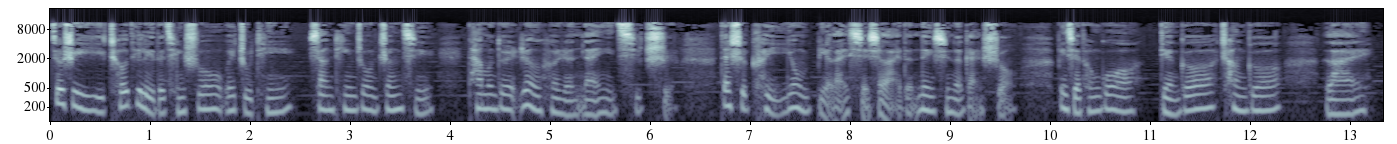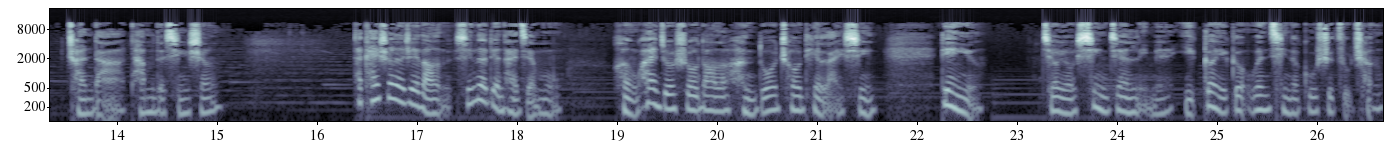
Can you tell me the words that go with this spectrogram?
就是以抽屉里的情书为主题，向听众征集他们对任何人难以启齿，但是可以用笔来写下来的内心的感受，并且通过点歌、唱歌来传达他们的心声。他开设了这档新的电台节目，很快就收到了很多抽屉来信，电影就由信件里面一个一个温情的故事组成。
